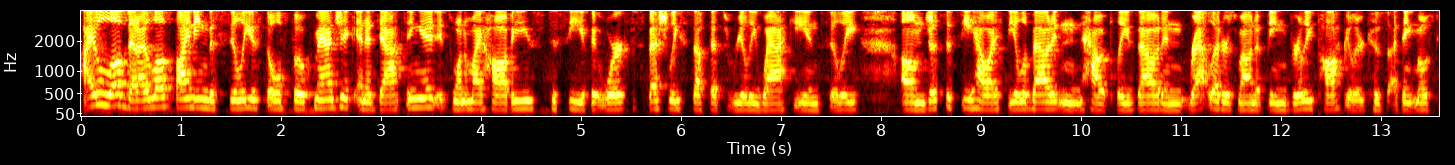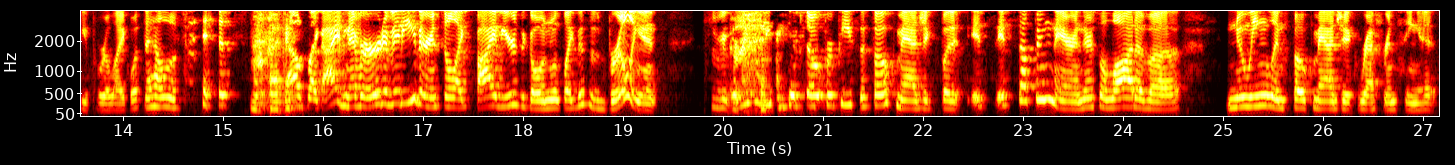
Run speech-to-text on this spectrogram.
I love that. I love finding the silliest old folk magic and adapting it. It's one of my hobbies to see if it works, especially stuff that's really wacky and silly, um, just to see how I feel about it and how it plays out. And rat letters wound up being really popular because I think most people were like, what the hell is this? Right. I was like, I had never heard of it either until like five years ago and was like, this is brilliant. It's an easily skipped over piece of folk magic, but it's it's up in there, and there's a lot of uh, New England folk magic referencing it.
